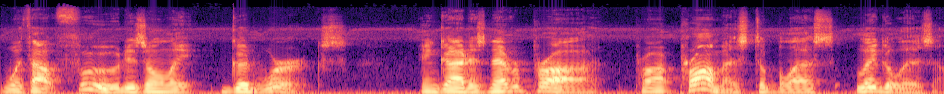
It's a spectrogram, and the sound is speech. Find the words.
without food is only good works, and God has never pro- pro- promised to bless legalism.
